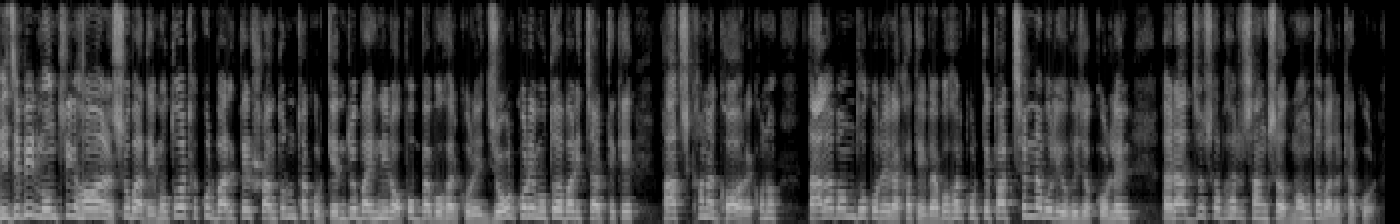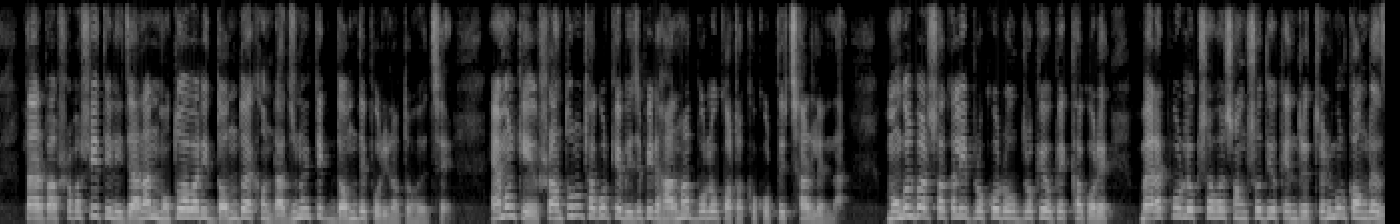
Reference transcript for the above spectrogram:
বিজেপির মন্ত্রী হওয়ার সুবাদে মতুয়া ঠাকুর বাড়িতে শান্তনু ঠাকুর কেন্দ্রীয় বাহিনীর অপব্যবহার করে জোর করে মতুয়া বাড়ির চার থেকে পাঁচখানা ঘর এখনও তালাবন্ধ করে রাখাতে ব্যবহার করতে পারছেন না বলে অভিযোগ করলেন রাজ্যসভার সাংসদ মমতা বালা ঠাকুর। তার পাশাপাশি তিনি জানান, মতুয়া বাড়ির দ্বন্দ্ব এখন রাজনৈতিক দ্বন্দ্বে পরিণত হয়েছে। এমনকি শান্তনু ঠাকুরকে বিজেপির হারমাত বলেও কটাক্ষ করতে ছাড়লেন না। মঙ্গলবার সকালেই প্রখর রৌদ্রকে উপেক্ষা করে ব্যারাকপুর লোকসভা সংসদীয় কেন্দ্রের তৃণমূল কংগ্রেস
